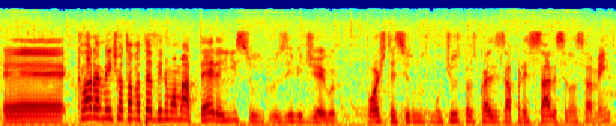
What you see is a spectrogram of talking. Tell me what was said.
É, claramente eu estava até vendo uma matéria, isso, inclusive, Diego, pode ter sido um dos motivos pelos quais eles apressaram esse lançamento.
